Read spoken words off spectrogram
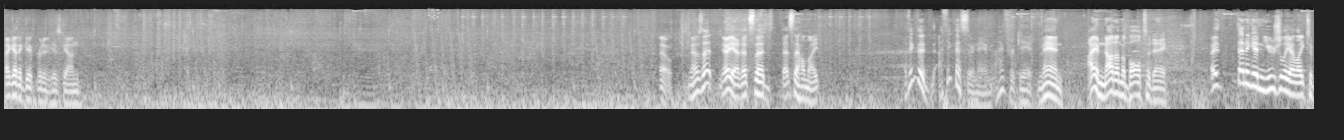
I gotta get rid of his gun. Oh, now is that? Oh yeah, that's the that's the Hell Knight. I think that I think that's their name. I forget. Man, I am not on the ball today. I, then again, usually I like to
